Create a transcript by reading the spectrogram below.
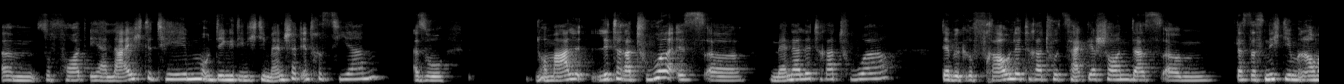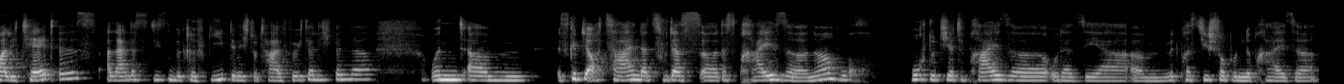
ähm, sofort eher leichte Themen und Dinge, die nicht die Menschheit interessieren. Also normale Literatur ist äh, Männerliteratur. Der Begriff Frauenliteratur zeigt ja schon, dass, ähm, dass das nicht die Normalität ist. Allein, dass es diesen Begriff gibt, den ich total fürchterlich finde. Und ähm, es gibt ja auch Zahlen dazu, dass, äh, dass Preise, ne, hoch, hochdotierte Preise oder sehr ähm, mit Prestige verbundene Preise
